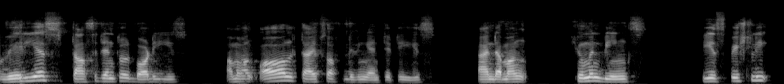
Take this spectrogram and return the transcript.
various transcendental bodies among all types of living entities and among human beings. He especially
